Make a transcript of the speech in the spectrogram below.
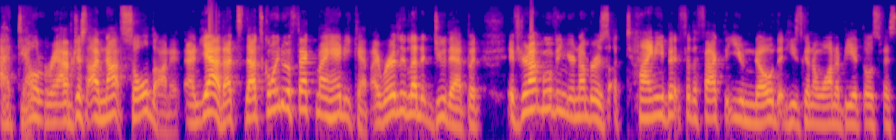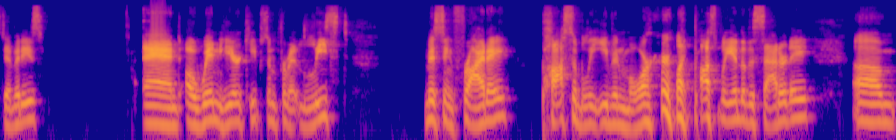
at Delray, I'm just I'm not sold on it. And yeah, that's that's going to affect my handicap. I rarely let it do that, but if you're not moving your numbers a tiny bit for the fact that you know that he's going to want to be at those festivities, and a win here keeps him from at least missing Friday, possibly even more, like possibly into the Saturday um,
